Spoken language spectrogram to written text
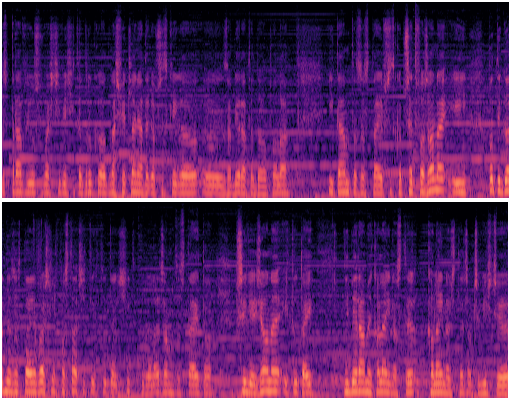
y, spraw już właściwie sitodruku, od naświetlenia tego wszystkiego y, zabiera to do Opola i tam to zostaje wszystko przetworzone i po tygodniu zostaje właśnie w postaci tych tutaj sit, które leżą, zostaje to przywiezione i tutaj wybieramy kolejność, kolejność też oczywiście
